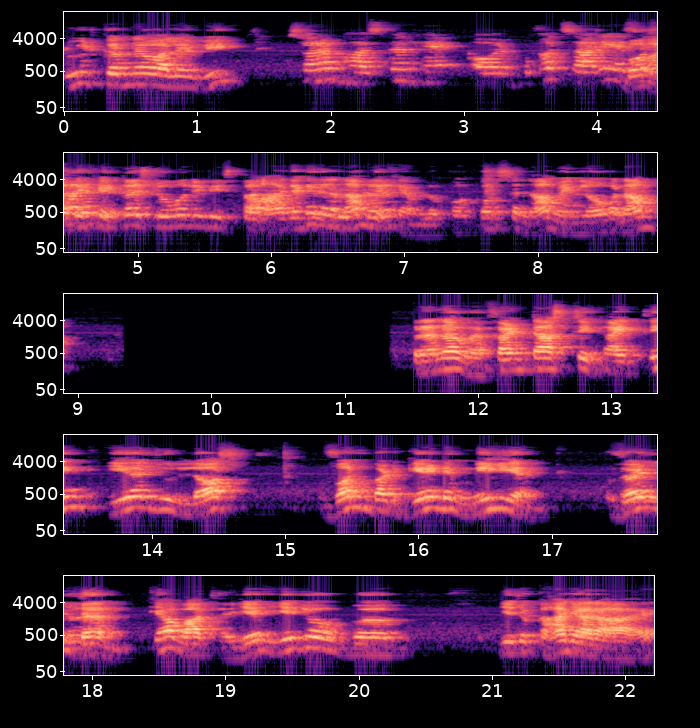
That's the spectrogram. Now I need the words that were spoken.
ट्वीट करने वाले भी स्वरा भास्कर हैं और बहुत सारे ऐसे बहुत सारे दिग्गज लोगों ने भी इस पर हाँ देखे जरा नाम देखे हम लोग कौन कौन से नाम है इन लोगों का नाम? प्रणव है fantastic I think here you lost one but gained a million well done क्या बात है ये ये जो ये जो कहा जा रहा है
